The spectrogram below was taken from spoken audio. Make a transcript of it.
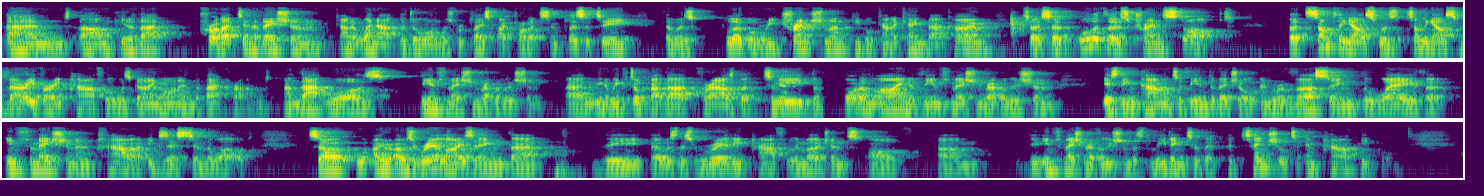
and um, you know that product innovation kind of went out the door and was replaced by product simplicity. There was global retrenchment, people kind of came back home. So, so all of those trends stopped, but something else was something else very, very powerful was going on in the background, and that was the information revolution. And you know, we could talk about that for hours, but to me, the bottom line of the information revolution is the empowerment of the individual and reversing the way that information and power exists in the world. So I, I was realizing that the, there was this really powerful emergence of um, the information revolution was leading to the potential to empower people.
